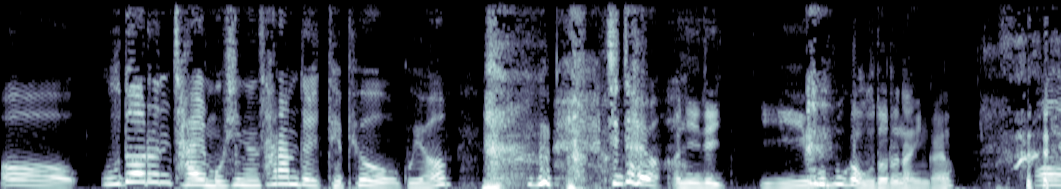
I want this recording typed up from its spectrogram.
어, 우덜은 잘 모시는 사람들 대표고요. 진짜요. 아니 근데 이 후보가 우덜은 아닌가요? 어,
